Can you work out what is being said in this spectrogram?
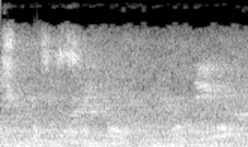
中継次の2番は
